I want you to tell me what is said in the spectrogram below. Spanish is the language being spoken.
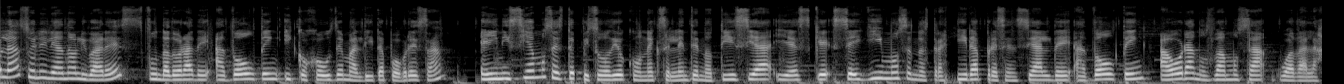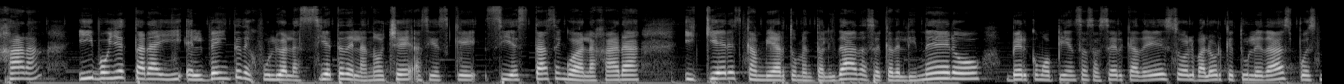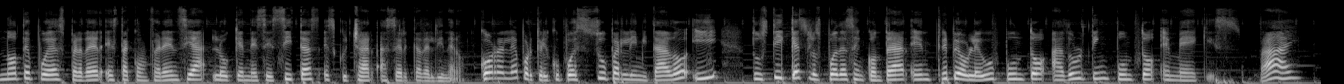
Hola, soy Liliana Olivares, fundadora de Adulting y co-host de Maldita Pobreza. E iniciamos este episodio con una excelente noticia y es que seguimos en nuestra gira presencial de Adulting. Ahora nos vamos a Guadalajara y voy a estar ahí el 20 de julio a las 7 de la noche, así es que si estás en Guadalajara y quieres cambiar tu mentalidad acerca del dinero, ver cómo piensas acerca de eso, el valor que tú le das, pues no te puedes perder esta conferencia, lo que necesitas escuchar acerca del dinero. Córrele porque el cupo es súper limitado y tus tickets los puedes encontrar en www.adulting.mx. Bye.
